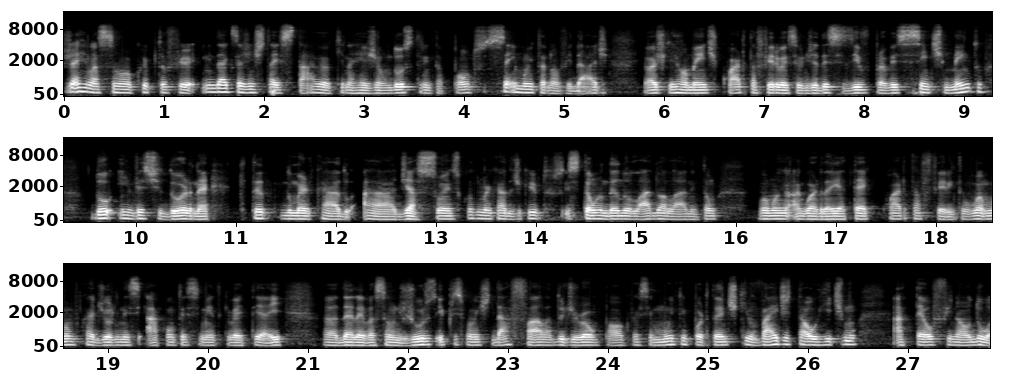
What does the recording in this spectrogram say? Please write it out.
Já em relação ao Crypto Fear Index, a gente está estável aqui na região dos 30 pontos, sem muita novidade. Eu acho que realmente quarta-feira vai ser um dia decisivo para ver esse sentimento do investidor, né? Que tanto no mercado ah, de ações quanto no mercado de criptos estão andando lado a lado. Então, Vamos aguardar aí até quarta-feira. Então vamos ficar de olho nesse acontecimento que vai ter aí uh, da elevação de juros e principalmente da fala do Jerome Powell, que vai ser muito importante, que vai ditar o ritmo até o final do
